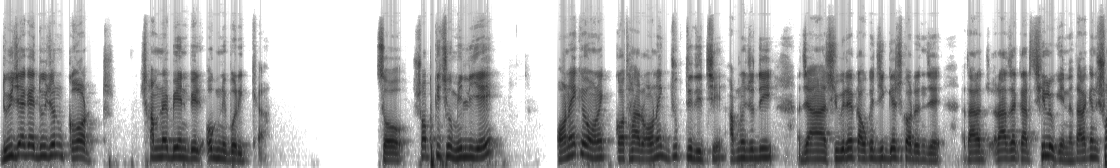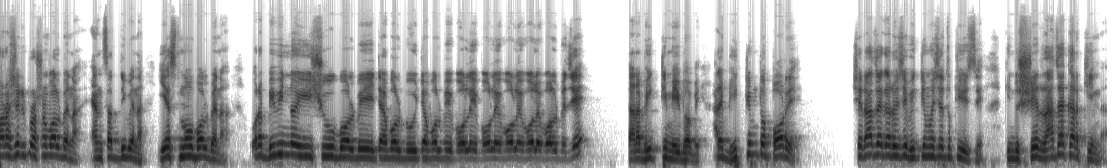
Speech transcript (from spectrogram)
দুই জায়গায় দুজন কট সামনে বিএনপির অগ্নি পরীক্ষা। সো সব কিছু মিলিয়ে অনেকে অনেক কথার অনেক যুক্তি দিচ্ছে। আপনি যদি যা শিবিরের কাউকে জিজ্ঞেস করেন যে, তারা রাজাকার ছিল কি না তারা কিন্তু সরাসরি প্রশ্ন বলবে না অ্যান্সার দিবে না ইয়েস নো বলবে না। ওরা বিভিন্ন ইস্যু বলবে, এটা বলবে, ওইটা বলবে, বলে বলে বলে বলে, বলবে যে, তারা ভিকটিম এইভাবে। আরে ভিকটিম তো পরে। সে রাজাকার হয়েছে ভিকটিম হয়েছে তো কি হয়েছে? কিন্তু সে রাজাকার কি না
